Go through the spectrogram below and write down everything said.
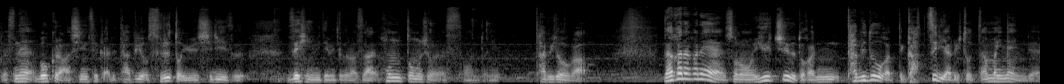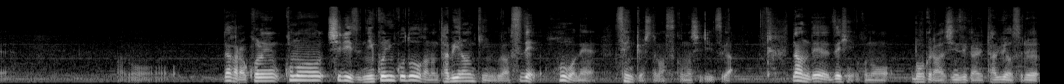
ですね僕らは新世界で旅をするというシリーズぜひ見てみてください。本当面白いです本当に。旅動画。なかなかねその YouTube とか旅動画ってがっつりやる人ってあんまいないんで。だからこれこのシリーズニコニコ動画の旅ランキングはすでにほぼね占拠してますこのシリーズが。なんでぜひこの僕らは新世界で旅をする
